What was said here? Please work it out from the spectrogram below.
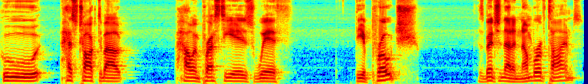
who has talked about how impressed he is with the approach, has mentioned that a number of times.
